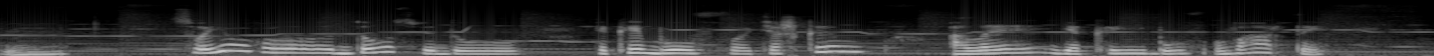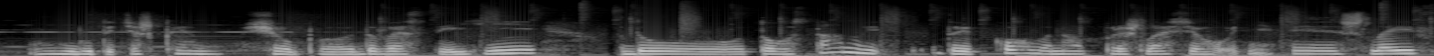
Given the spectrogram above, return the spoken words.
Мгм. свого досвіду, який був тяжким, але який був вартий бути тяжким, щоб довести її до того стану, до якого вона прийшла сьогодні. Е, Шлейф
